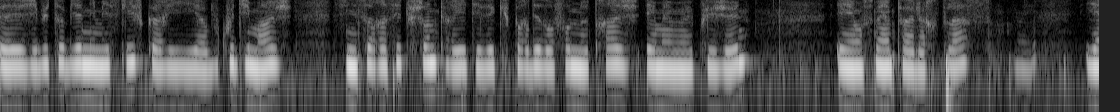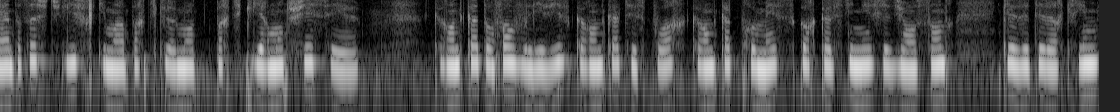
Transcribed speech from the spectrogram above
Euh, J'ai plutôt bien aimé ce livre car il y a beaucoup d'images. C'est une histoire assez touchante car il a été vécu par des enfants de notre âge et même plus jeunes. Et on se met un peu à leur place. Oui. Il y a un passage du livre qui m'a particulièrement, particulièrement touchée, c'est euh, 44 enfants voulaient vivre, 44 espoirs, 44 promesses, corps calcinés, réduits en cendres. Quels étaient leurs crimes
